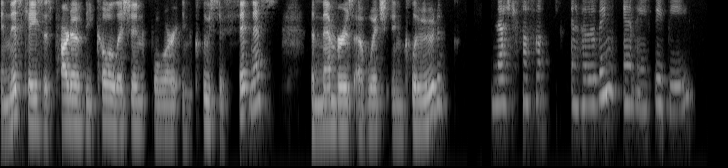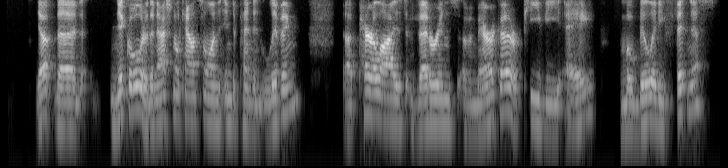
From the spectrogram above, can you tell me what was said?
in this case as part of the coalition for inclusive fitness the members of which include national and living and acb yep the nickel or the national council on independent living uh, paralyzed veterans of america or pva mobility fitness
